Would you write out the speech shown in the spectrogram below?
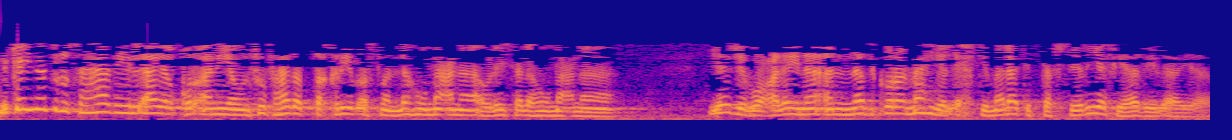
لكي ندرس هذه الآية القرآنية ونشوف هذا التقريب أصلا له معنى أو ليس له معنى يجب علينا أن نذكر ما هي الاحتمالات التفسيرية في هذه الآية.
